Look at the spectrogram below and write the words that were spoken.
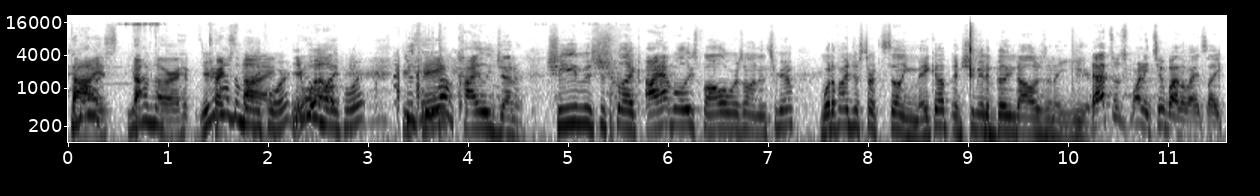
thighs You don't th- have or the, you're gonna have the money for it. You You're gonna have the money for it. Dude, think think? about Kylie Jenner. She was just like, I have all these followers on Instagram. What if I just start selling makeup and she made a billion dollars in a year? That's what's funny too, by the way. It's like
